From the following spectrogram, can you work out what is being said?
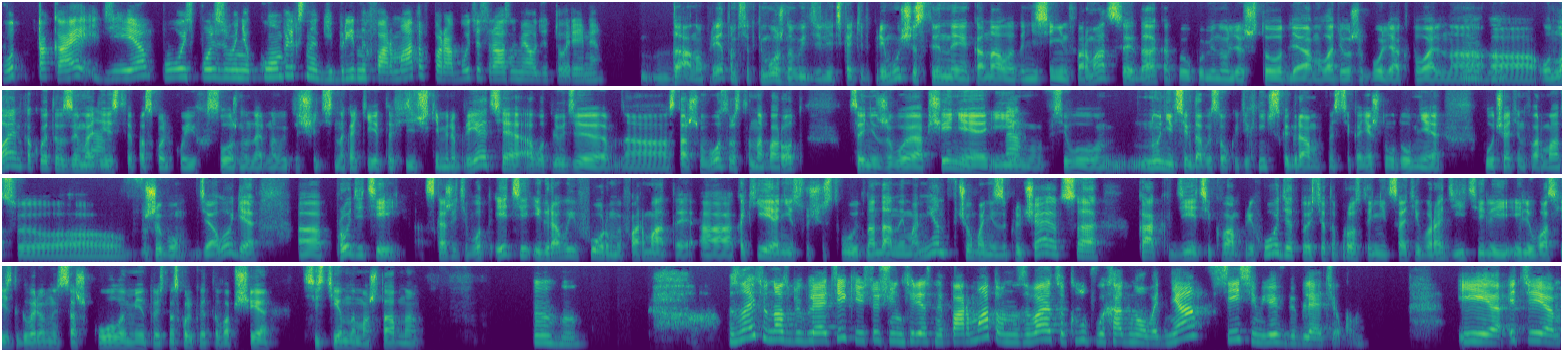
Вот такая идея по использованию комплексных гибридных форматов по работе с разными аудиториями. Да, но при этом все-таки можно выделить какие-то преимущественные каналы донесения информации, да, как вы упомянули, что для молодежи более актуально угу. а, онлайн какое-то взаимодействие, да. поскольку их сложно, наверное, вытащить на какие-то физические мероприятия, а вот люди а, старшего возраста, наоборот, ценит живое общение, и да. им в силу, ну, не всегда высокой технической грамотности, конечно, удобнее получать информацию э, в живом диалоге. А, про детей. скажите, вот эти игровые формы, форматы, а, какие они существуют на данный момент, в чем они заключаются, как дети к вам приходят, то есть это просто инициатива родителей или у вас есть договоренность со школами, то есть насколько это вообще системно, масштабно? Угу. Вы знаете, у нас в библиотеке есть очень интересный формат, он называется «Клуб выходного дня всей семьей в библиотеку». И эти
